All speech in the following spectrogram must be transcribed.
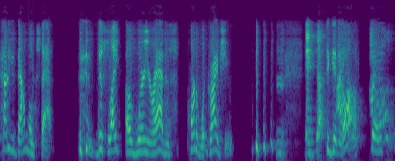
How do you balance that? Dislike of where you're at is part of what drives you mm, to get it I off. So, I don't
